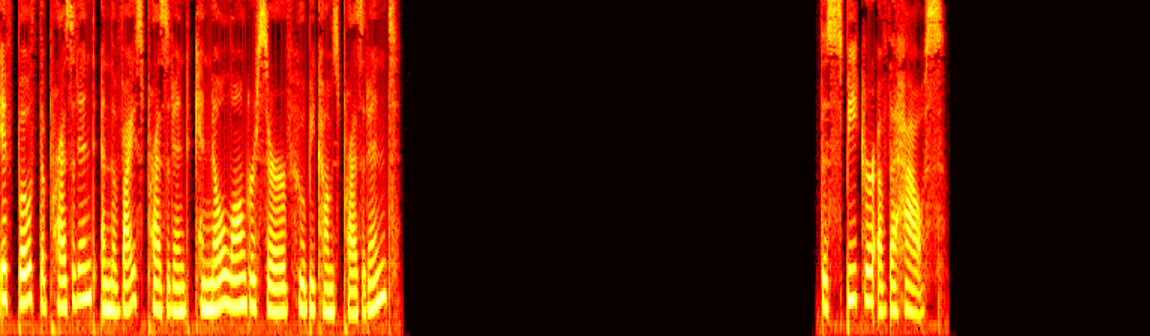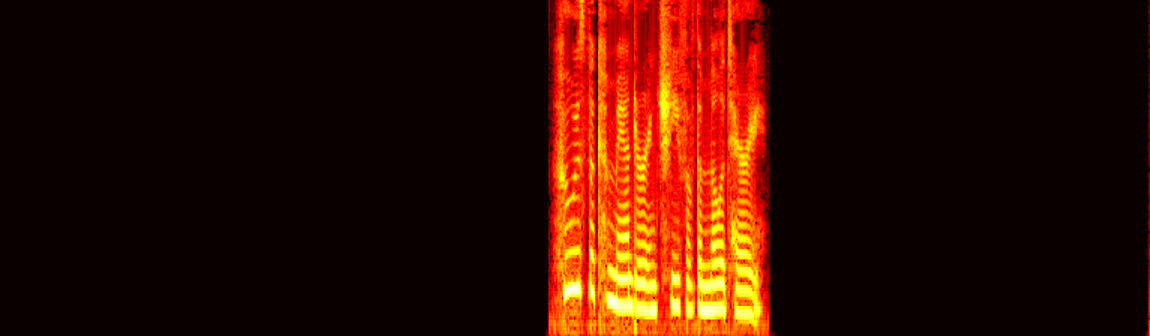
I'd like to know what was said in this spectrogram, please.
If both the president and the vice president can no longer serve who becomes president? The Speaker of the House. Who is the Commander-in-Chief of the military?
